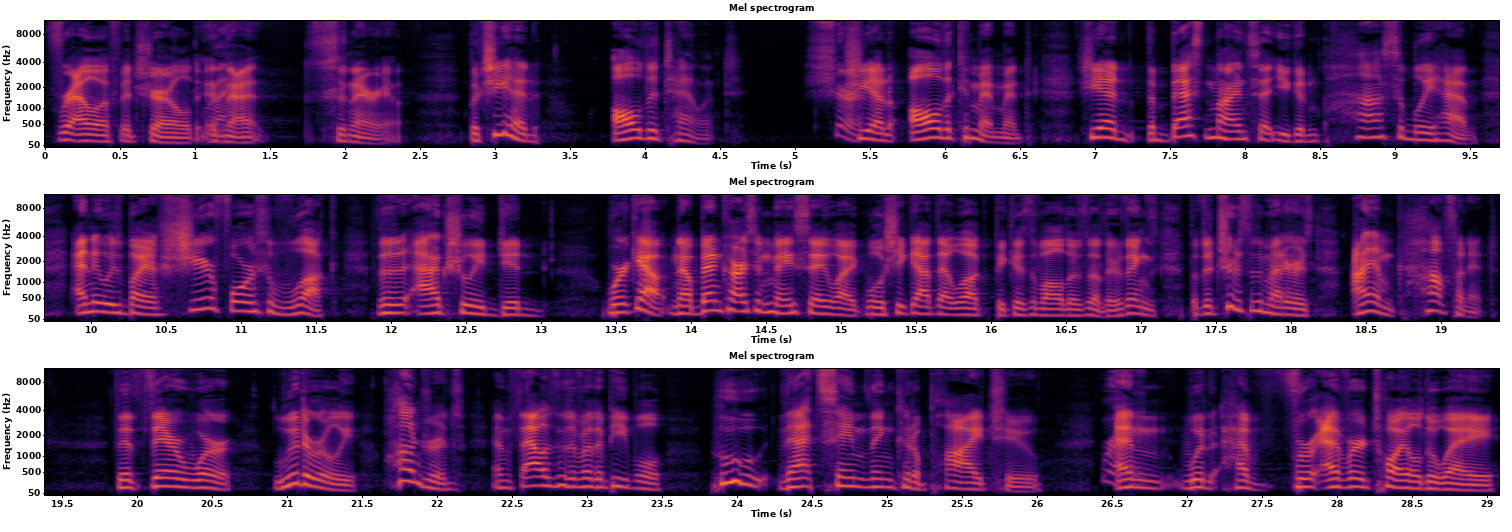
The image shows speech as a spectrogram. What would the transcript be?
for Ella Fitzgerald in Right. that scenario, but she had all the talent. Sure. She had all the commitment. She had the best mindset you can possibly have. And it was by a sheer force of luck that it actually did work out. Now, Ben Carson may say, like, well, she got that luck because of all those other things. But the truth of the matter is, I am confident that there were literally hundreds and thousands of other people who that same thing could apply to and would have forever toiled away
